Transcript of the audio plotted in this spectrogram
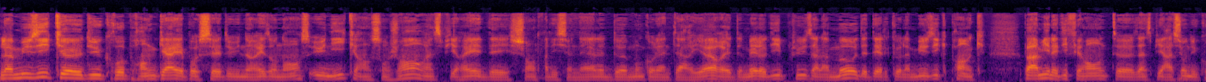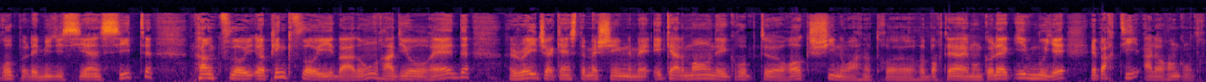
La musique du groupe Hangai possède une résonance unique en son genre, inspirée des chants traditionnels de Mongolie intérieure et de mélodies plus à la mode telles que la musique punk. Parmi les différentes inspirations du groupe, les musiciens citent Pink Floyd, euh, Pink Floyd Rage Against the Machine, mais également des groupes de rock chinois. Notre reporter et mon collègue Yves Mouillet est parti à leur rencontre.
